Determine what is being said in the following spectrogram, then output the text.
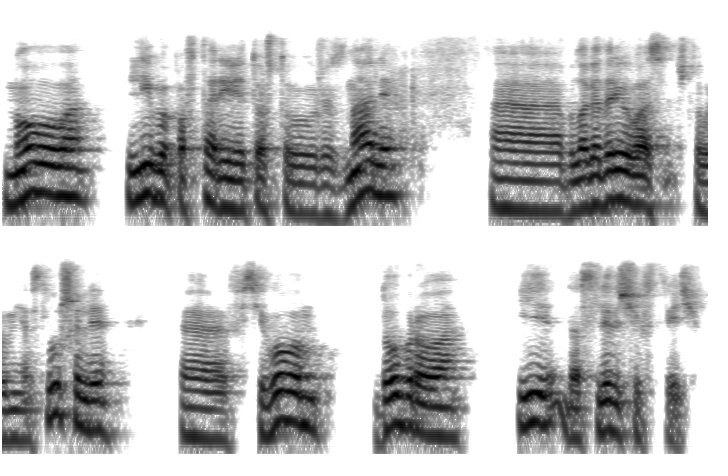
нового, либо повторили то, что вы уже знали. Благодарю вас, что вы меня слушали. Всего вам доброго и до следующих встреч.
